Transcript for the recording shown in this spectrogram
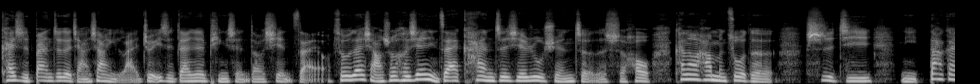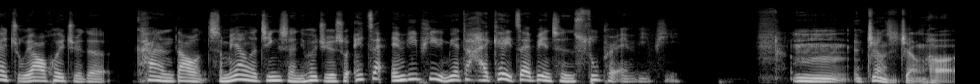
开始办这个奖项以来，就一直担任评审到现在哦，所以我在想说，何先你在看这些入选者的时候，看到他们做的事迹，你大概主要会觉得看到什么样的精神？你会觉得说，哎，在 MVP 里面，他还可以再变成 Super MVP？嗯，这样子讲哈，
